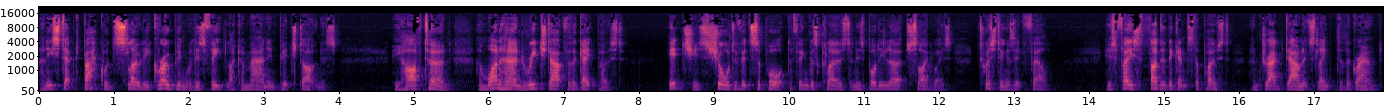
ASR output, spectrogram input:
and he stepped backwards slowly, groping with his feet like a man in pitch darkness. He half turned, and one hand reached out for the gatepost. Inches short of its support, the fingers closed, and his body lurched sideways, twisting as it fell. His face thudded against the post and dragged down its length to the ground.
